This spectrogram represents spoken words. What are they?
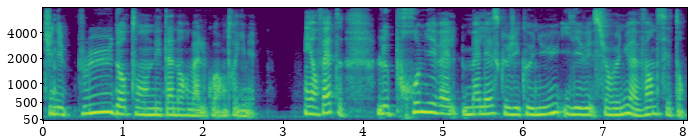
tu n'es plus dans ton état normal, quoi, entre guillemets. Et en fait, le premier malaise que j'ai connu, il est survenu à 27 ans.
